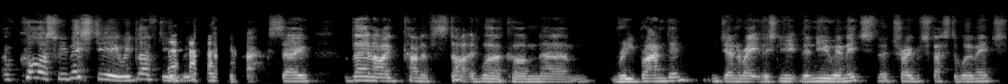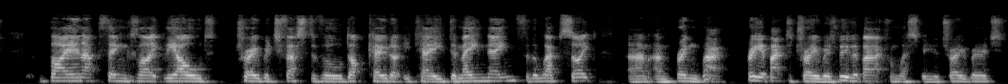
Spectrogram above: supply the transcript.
"Of course, we missed you. We'd loved you. We'd love to have you back." So then I kind of started work on um, rebranding and generate this new the new image, the Trowbridge Festival image, buying up things like the old trowbridgefestival.co.uk domain name for the website, um, and bring back bring it back to Trowbridge, move it back from Westbury to Trowbridge.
